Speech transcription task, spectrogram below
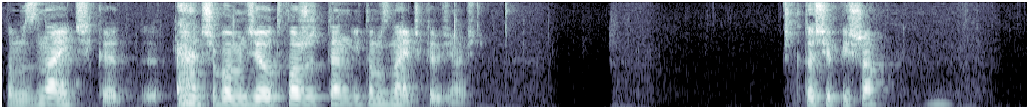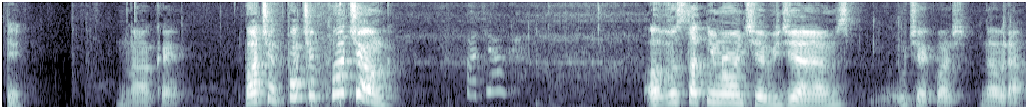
Tą znajdźkę. Trzeba będzie otworzyć ten i tą znajdźkę wziąć. Kto się pisze? Ty. No okej. Pociąg, pociąg, pociąg! Pociąg? O, w ostatnim momencie widziałem. Uciekłaś. Dobra.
